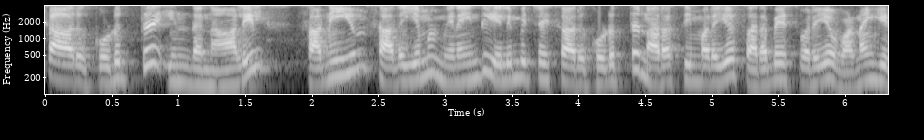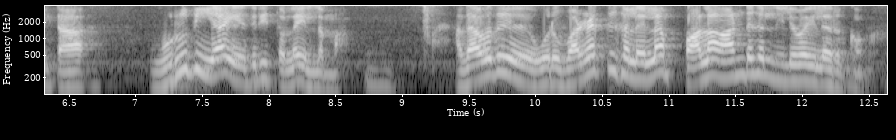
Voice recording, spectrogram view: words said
சாறு கொடுத்து இந்த நாளில் சனியும் சதயமும் இணைந்து எலுமிச்சை சாறு கொடுத்து நரசிம்மரையோ சரபேஸ்வரையோ வணங்கிட்டா உறுதியா எதிரி தொல்லை இல்லைம்மா. அதாவது ஒரு வழக்குகள் எல்லாம் பல ஆண்டுகள் நிலுவையில இருக்கும்.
